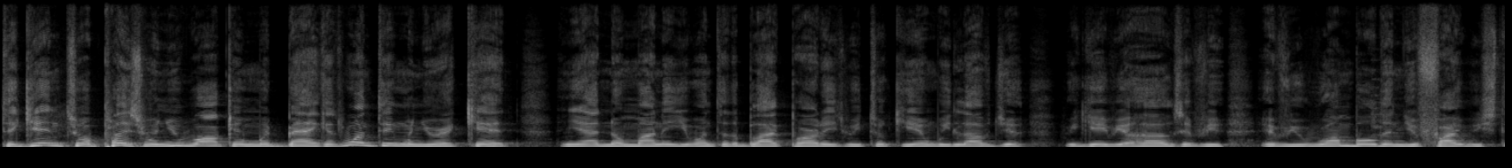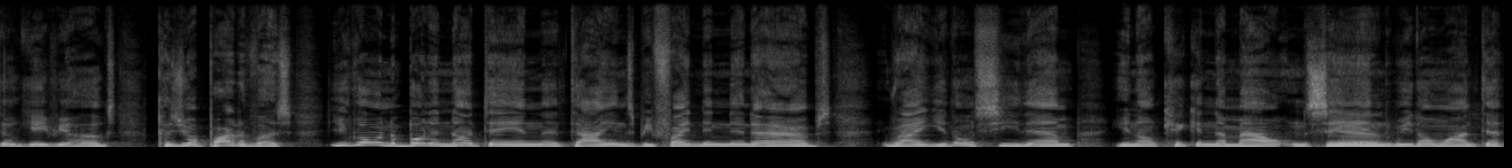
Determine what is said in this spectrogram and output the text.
to get into a place when you walk in with bank? It's one thing when you were a kid and you had no money. You went to the black parties. We took you in. We loved you. We gave you hugs. If you if you rumbled and you fight, we still gave you hugs because you're a part of us. You go in the Buona Notte and the Italians be fighting in the Arabs, right? You don't see them, you know, kicking them out and saying Yeah. we don't want them.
